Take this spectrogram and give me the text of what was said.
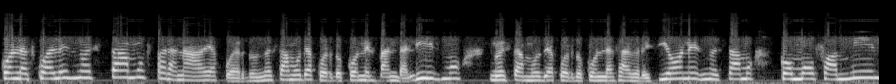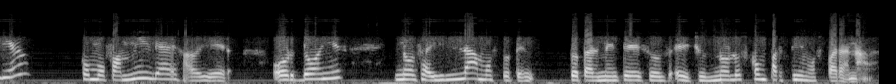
con las cuales no estamos para nada de acuerdo. No estamos de acuerdo con el vandalismo, no estamos de acuerdo con las agresiones, no estamos como familia, como familia de Javier Ordóñez, nos aislamos totalmente esos hechos, no los compartimos para nada.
